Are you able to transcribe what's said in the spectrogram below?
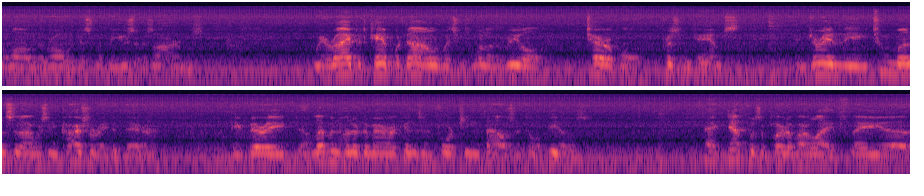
along the road just with the use of his arms. We arrived at Camp O'Donnell, which was one of the real terrible prison camps. And during the two months that I was incarcerated there, they buried 1,100 Americans and 14,000 Filipinos. In fact, death was a part of our life. They, uh,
